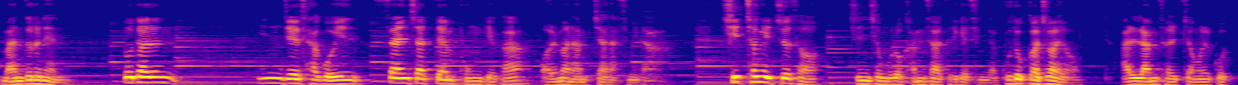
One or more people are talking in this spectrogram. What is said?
만들어낸 또 다른 인재 사고인 산샤댐 붕괴가 얼마 남지 않았습니다. 시청해 주셔서 진심으로 감사드리겠습니다. 구독과 좋아요, 알람 설정을 꼭,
